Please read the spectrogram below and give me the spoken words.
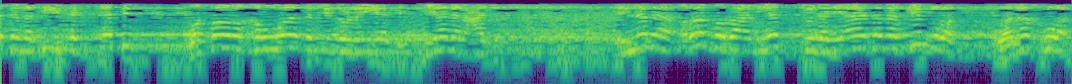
آدم في سجدته وصار خوادا لذريته. يا للعجب. إنما رفض أن يسجد لآدم كبرا ونخوه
